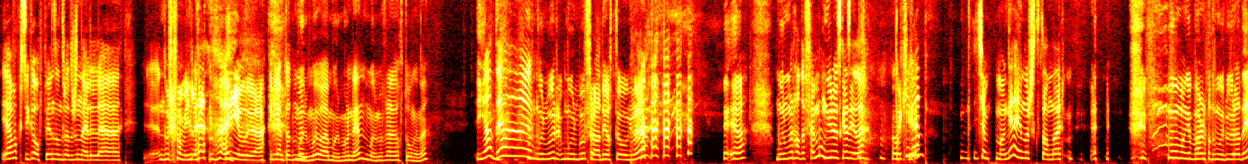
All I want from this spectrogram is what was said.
jeg vokste ikke opp i en sånn tradisjonell eh, norsk familie. jo, du er. jeg. Glemte at mormor var mormoren din. Mormor fra de åtte ungene. Ja, det er mormor, mormor fra de åtte ungene. ja. Mormor hadde fem unger, husker jeg si det. Det er ikke redd. Kjempemange i norsk standard. Hvor mange barn hadde mormor av de?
